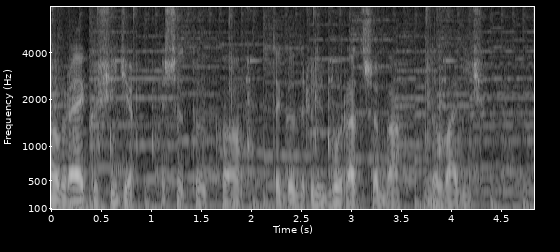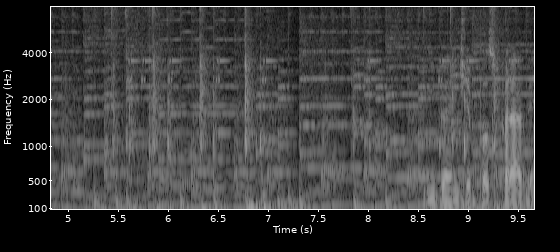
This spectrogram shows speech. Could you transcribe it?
Dobra, jakoś idzie. Jeszcze tylko tego drillbura trzeba dowalić. I będzie po sprawie.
